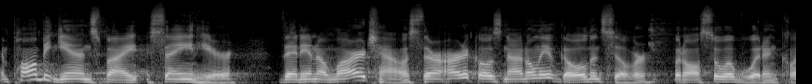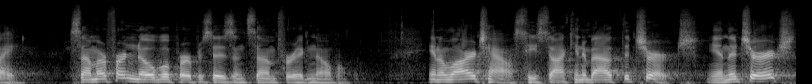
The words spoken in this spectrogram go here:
And Paul begins by saying here that in a large house there are articles not only of gold and silver, but also of wood and clay. Some are for noble purposes and some for ignoble. In a large house, he's talking about the church. In the church,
